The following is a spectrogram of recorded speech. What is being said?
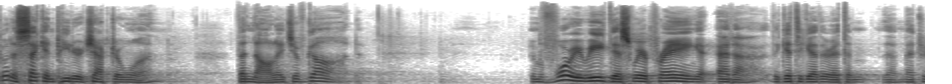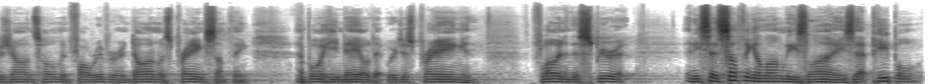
Go to 2 Peter chapter 1, the knowledge of God. And before we read this, we were praying at uh, the get together at the, the Metro John's home in Fall River, and Don was praying something, and boy, he nailed it. We are just praying and flowing in the Spirit. And he said something along these lines that people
